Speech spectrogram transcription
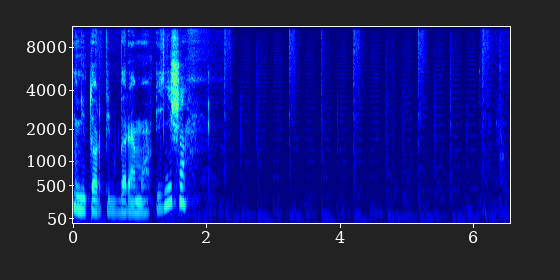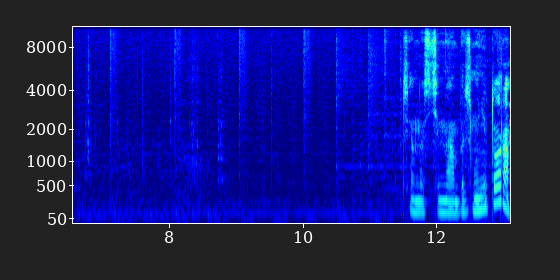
Монітор підберемо пізніше. Це в нас стіна без монітора.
